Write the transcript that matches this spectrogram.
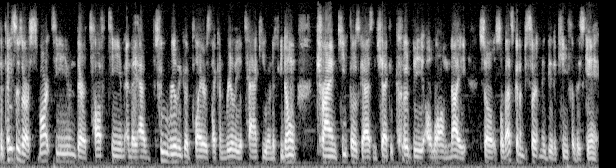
the Pacers are a smart team, they're a tough team, and they have two really good players that can really attack you. And if you don't try and keep those guys in check, it could be a long night. So, so that's going to be, certainly be the key for this game.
